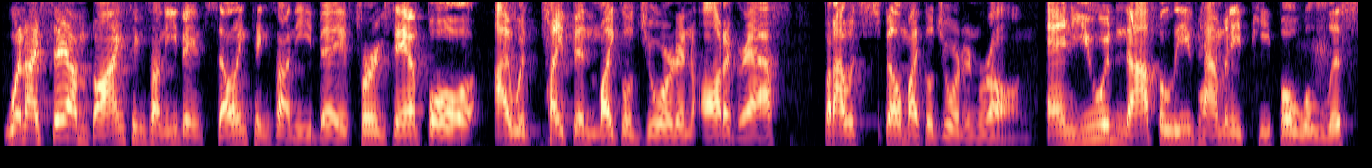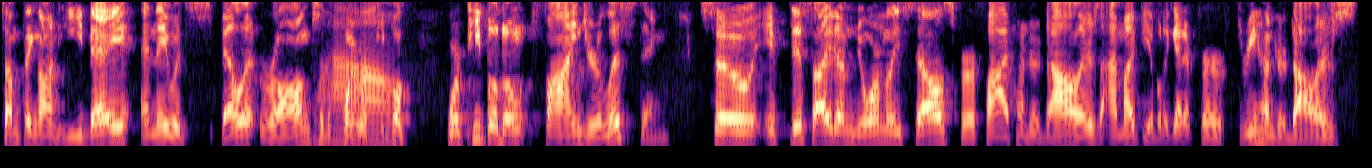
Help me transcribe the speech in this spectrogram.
when I say I'm buying things on eBay and selling things on eBay, for example, I would type in Michael Jordan autograph. But I would spell Michael Jordan wrong. And you would not believe how many people will list something on eBay and they would spell it wrong to the point where people where people don't find your listing. So if this item normally sells for $500, I might be able to get it for $300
